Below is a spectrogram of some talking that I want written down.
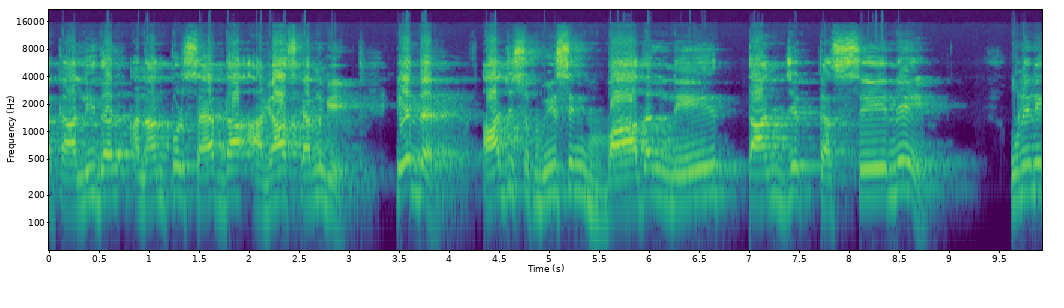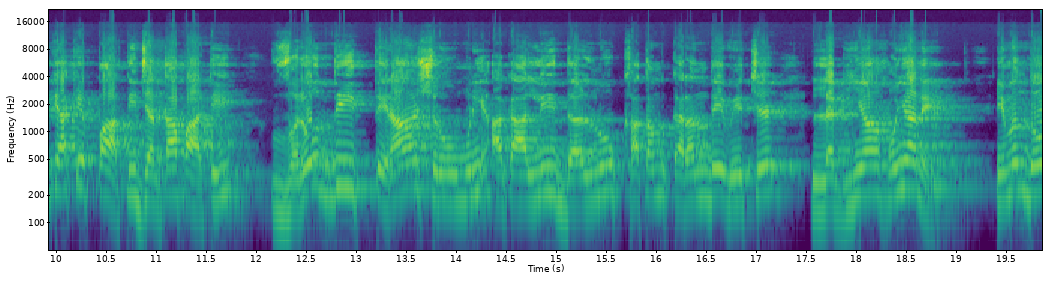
ਅਕਾਲੀ ਦਲ ਅਨੰਦਪੁਰ ਸਾਹਿਬ ਦਾ ਆਗਾਜ਼ ਕਰਨਗੇ। ਇਧਰ, ਅੱਜ ਸੁਖਬੀਰ ਸਿੰਘ ਬਾਦਲ ਨੇ ਤੰਜ ਕੱਸੇ ਨੇ। ਉਹਨਾਂ ਨੇ ਕਿਹਾ ਕਿ ਭਾਰਤੀ ਜਨਤਾ ਪਾਰਟੀ ਵਿਰੋਧੀ ਧਿਰਾਂ ਸ਼੍ਰੋਮਣੀ ਅਕਾਲੀ ਦਲ ਨੂੰ ਖਤਮ ਕਰਨ ਦੇ ਵਿੱਚ ਲੱਗੀਆਂ ਹੋਈਆਂ ਨੇ। ਇਵਨ ਦੋ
